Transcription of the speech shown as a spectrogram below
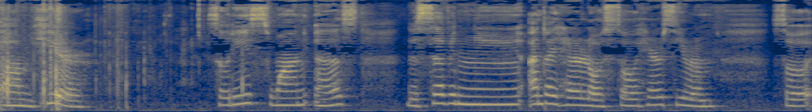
um here. So this one is the 70 anti-hair loss so hair serum. So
